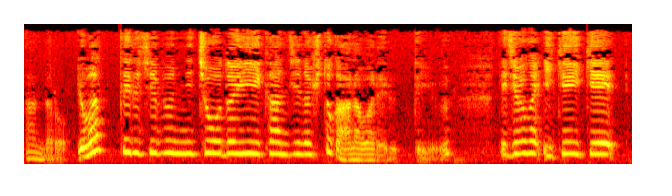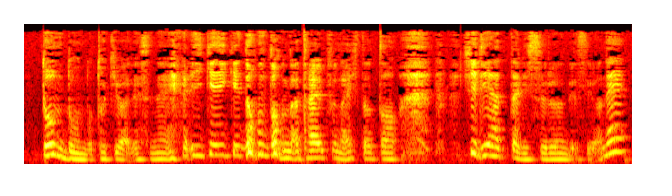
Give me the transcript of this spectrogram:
なんだろう弱ってる自分にちょうどいい感じの人が現れるっていうで自分がイケイケどんどんの時はですね イケイケどんどんなタイプな人と 知り合ったりするんですよね。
